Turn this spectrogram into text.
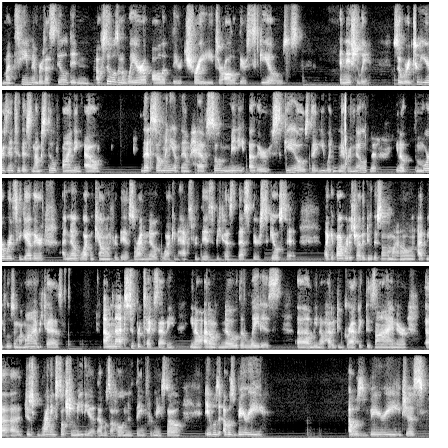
my team members i still didn't i still wasn't aware of all of their trades or all of their skills initially so we're two years into this and i'm still finding out that so many of them have so many other skills that you would never know but you know the more we're together i know who i can count on for this or i know who i can ask for this because that's their skill set. Like if i were to try to do this on my own i'd be losing my mind because i'm not super tech savvy. You know i don't know the latest um, you know how to do graphic design or uh, just running social media. That was a whole new thing for me. So it was i was very I was very just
